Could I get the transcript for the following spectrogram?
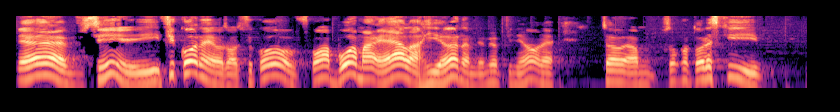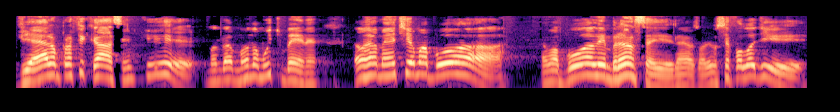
É, sim, e ficou, né, Oswaldo? Ficou, ficou uma boa marca. Ela, Rihanna, na minha opinião, né? São, é são cantoras que vieram para ficar, assim, porque mandam, mandam muito bem, né? Então realmente é uma boa, é uma boa lembrança aí, né? Você falou de,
